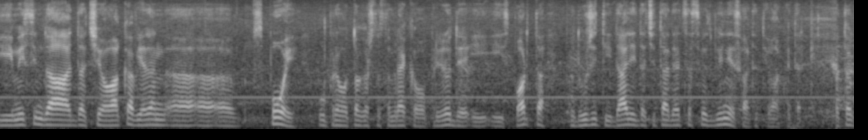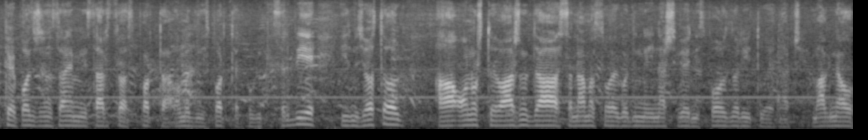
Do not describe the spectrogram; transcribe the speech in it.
I mislim da, da će ovakav jedan a, a, spoj upravo toga što sam rekao prirode i, i sporta produžiti i dalje i da će ta deca sve zbiljnije shvatati ovakve trke. Trka je podržana strane Ministarstva sporta, omladine sporta Republike Srbije, između ostalog, a ono što je važno da sa nama su ove godine i naši verni spoznori, tu je znači Magnal,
